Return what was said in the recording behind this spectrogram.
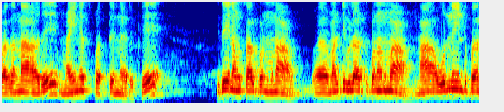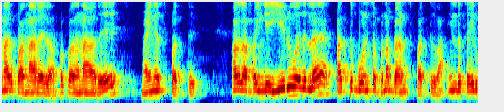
பதினாறு மைனஸ் பத்துன்னு இருக்குது இதே நம்ம சால்வ் பண்ணோம்னா மல்டிபிளாக எடுத்து பண்ணணுமா? நான் ஒன்று இன்ட்டு பதினாறு பதினாறு தான் அப்போ பதினாறு மைனஸ் பத்து. அதில் அப்போ இங்கே இருபதில் பத்து போன்ஸ் அப்படின்னா பேலன்ஸ் பத்து தான். இந்த சைடு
